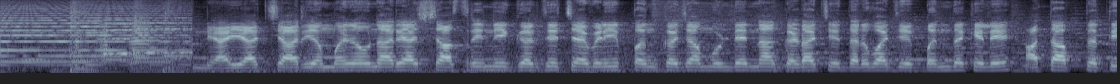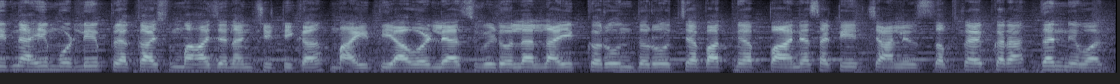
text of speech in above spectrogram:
न्यायाचार्य म्हणवणाऱ्या शास्त्रींनी गरजेच्या वेळी पंकजा मुंडेंना गडाचे दरवाजे बंद केले. आता प्रतिज्ञाही मोडली प्रकाश महाजनांची टीका. माहिती आवडल्यास व्हिडिओला लाईक करून दररोजच्या बातम्या पाहण्यासाठी चॅनेल सबस्क्राईब करा. धन्यवाद.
